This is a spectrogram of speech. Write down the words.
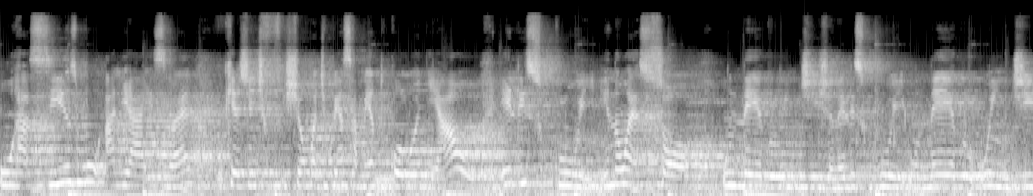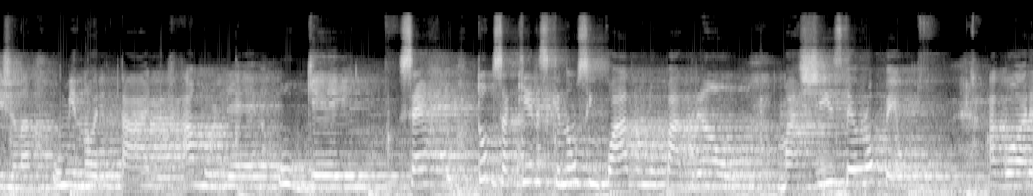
o racismo, aliás, é? o que a gente chama de pensamento colonial, ele exclui, e não é só o negro o indígena, ele exclui o negro, o indígena, o minoritário, mulher, o gay, certo? Todos aqueles que não se enquadram no padrão machista europeu. Agora,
